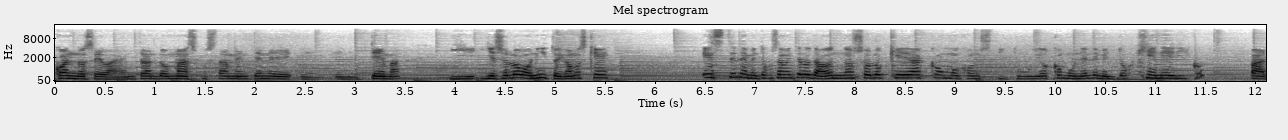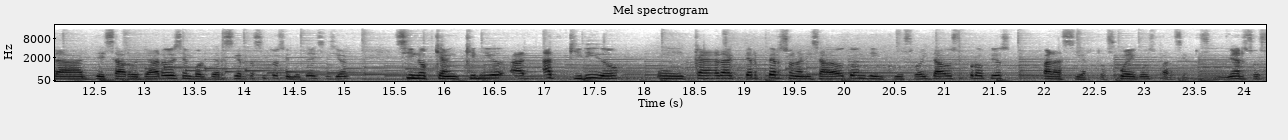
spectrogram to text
cuando se va entrando más justamente en el, en, en el tema. Y, y, eso es lo bonito, digamos que este elemento justamente de los dados no solo queda como constituido como un elemento genérico para desarrollar o desenvolver ciertas situaciones de decisión, sino que han adquirido, adquirido un carácter personalizado donde incluso hay dados propios para ciertos juegos, para ciertos universos,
